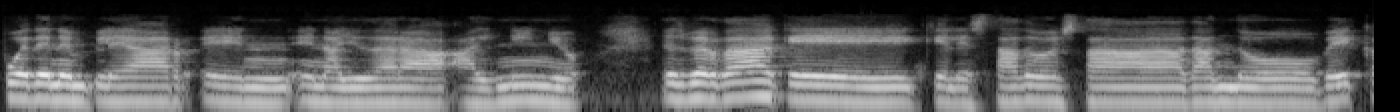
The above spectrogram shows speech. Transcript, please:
pueden emplear en, en ayudar al niño. Es verdad que, que el Estado está dando becas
